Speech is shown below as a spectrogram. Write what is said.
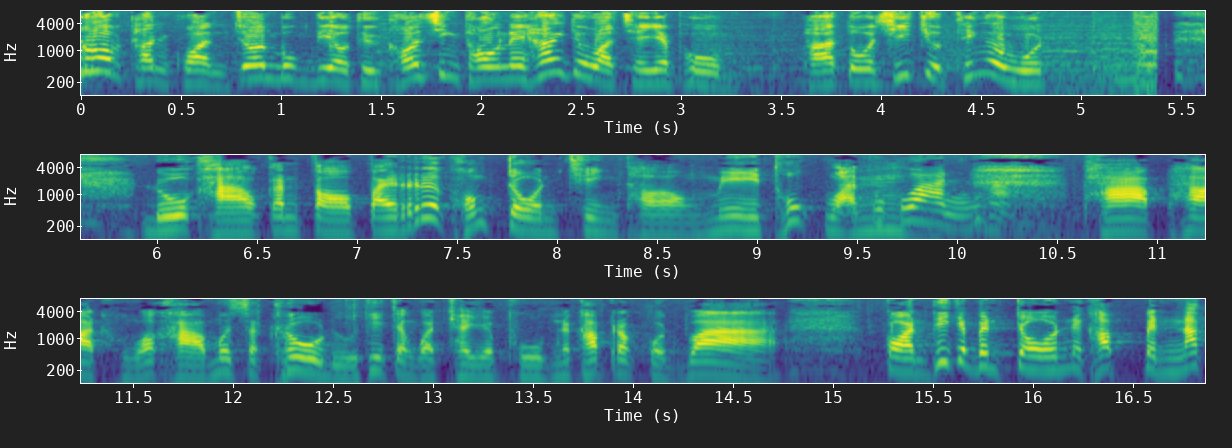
รวบทันควันโจรบุกเดี่ยวถือค้อนชิงทองในห้างจังหวัดชัยภูมิ พาตัวชี้จุดทิ้งอาวุธ ดูข่าวกันต่อไปเรื่องของโจรชิงทองมีทุกวัน ทุกวันค่ะ ภาพพาดหัวข่าวเมื่อสักครู่อยู่ที่จังหวัดชัยภูมินะครับ ปรากฏว่าก่อนที่จะเป็นโจรนะครับเป็นนัก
